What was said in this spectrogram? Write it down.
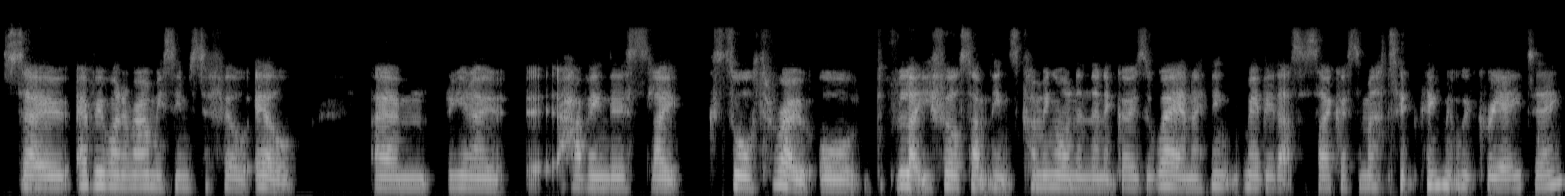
So everyone around me seems to feel ill. Um you know having this like sore throat or like you feel something's coming on and then it goes away. And i think maybe that's a psychosomatic thing that we're creating.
